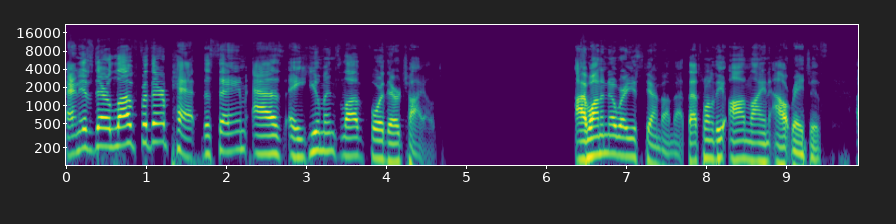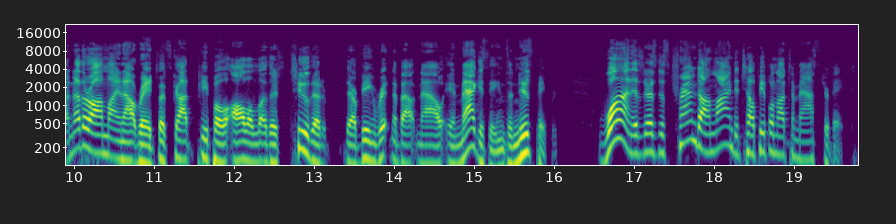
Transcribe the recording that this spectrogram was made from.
And is their love for their pet the same as a human's love for their child? I want to know where you stand on that. That's one of the online outrages. Another online outrage that's got people all alone. There's two that they're being written about now in magazines and newspapers. One is there's this trend online to tell people not to masturbate.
